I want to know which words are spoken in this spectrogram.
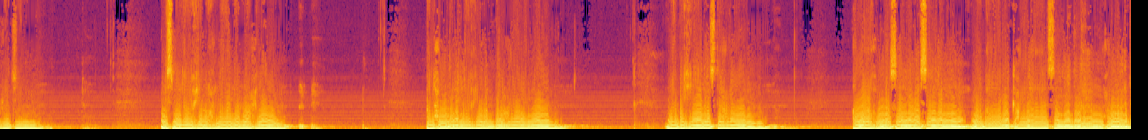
الرجيم. بسم الله الرحمن الرحيم. الحمد لله رب العالمين. وبه نستعين. اللهم صل وسلم وبارك على سيدنا محمد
